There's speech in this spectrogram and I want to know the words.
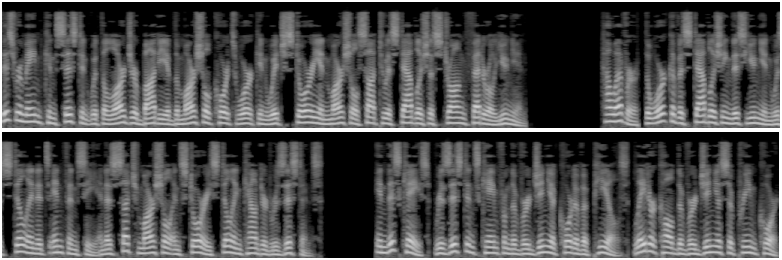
This remained consistent with the larger body of the Marshall Court's work in which Story and Marshall sought to establish a strong federal union. However, the work of establishing this union was still in its infancy and as such Marshall and Story still encountered resistance. In this case, resistance came from the Virginia Court of Appeals, later called the Virginia Supreme Court,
